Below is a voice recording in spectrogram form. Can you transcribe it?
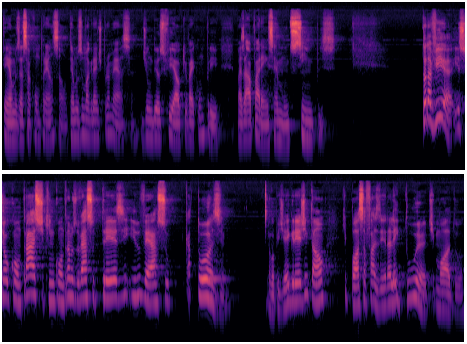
tenhamos essa compreensão. Temos uma grande promessa de um Deus fiel que vai cumprir, mas a aparência é muito simples. Todavia, isso é o contraste que encontramos do verso 13 e do verso 14. Eu vou pedir à igreja, então, que possa fazer a leitura de modo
